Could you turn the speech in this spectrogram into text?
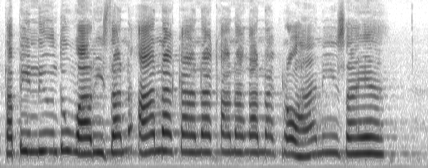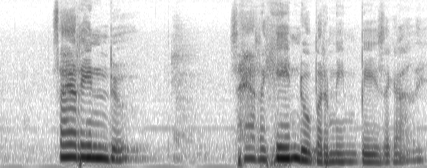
Tapi ini untuk warisan anak-anak, anak-anak rohani saya. Saya rindu. Saya rindu bermimpi sekali.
